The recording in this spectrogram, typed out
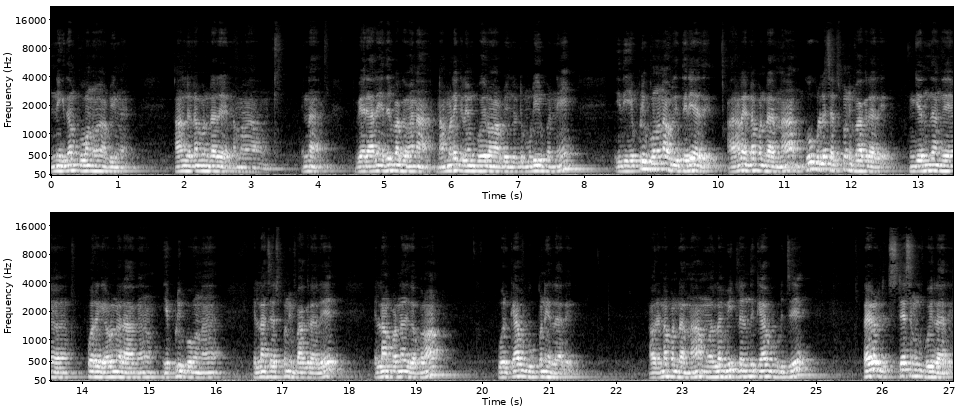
இன்னைக்கு தான் போகணும் அப்படின்னு. அதனால் என்ன பண்ணுறாரு நம்ம என்ன வேறு யாரையும் எதிர்பார்க்க வேணாம். நம்மளே கிளம்பி போயிடும் அப்படின்னு சொல்லிட்டு முடிவு பண்ணி இது எப்படி போகணும்னு அவருக்கு தெரியாது. அதனால் என்ன பண்ணுறாருன்னா கூகுளில் சர்ச் பண்ணி பார்க்குறாரு இங்கேருந்து அங்கே போகிறதுக்கு எவ்வளோ நேரம் ஆகும்? எப்படி போகணும்? எல்லாம் சர்ச் பண்ணி பார்க்குறாரு எல்லாம் பண்ணதுக்கப்புறம் ஒரு கேப் புக் பண்ணிடுறாரு. அவர் என்ன பண்ணுறாருன்னா முதல்ல வீட்டிலேருந்து கேப் பிடிச்சி ரயில்வே ஸ்டேஷனுக்கு போயிடுறாரு.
